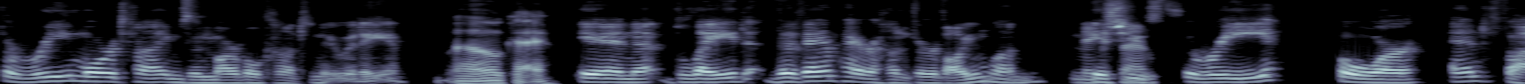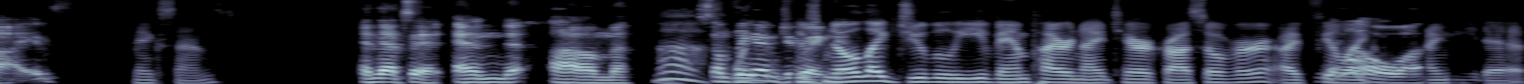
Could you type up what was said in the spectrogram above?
three more times in Marvel continuity. Oh, okay. In Blade the Vampire Hunter, Volume 1, makes issues sense. three, four, and five. Makes sense. And that's it. And um, Something Wait, I'm doing. There's no like Jubilee Vampire Night Terror crossover. I feel no. like I need it.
